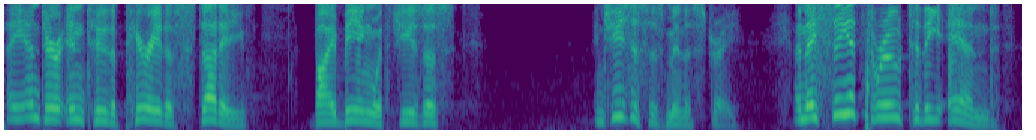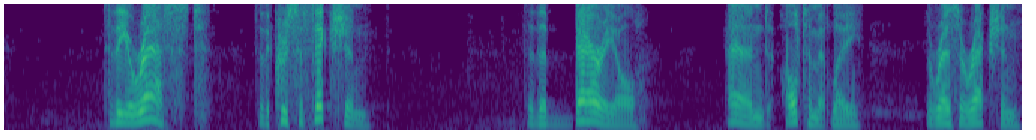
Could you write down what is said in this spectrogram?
They enter into the period of study by being with Jesus in Jesus' ministry. And they see it through to the end, to the arrest, to the crucifixion, to the burial, and ultimately the resurrection.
